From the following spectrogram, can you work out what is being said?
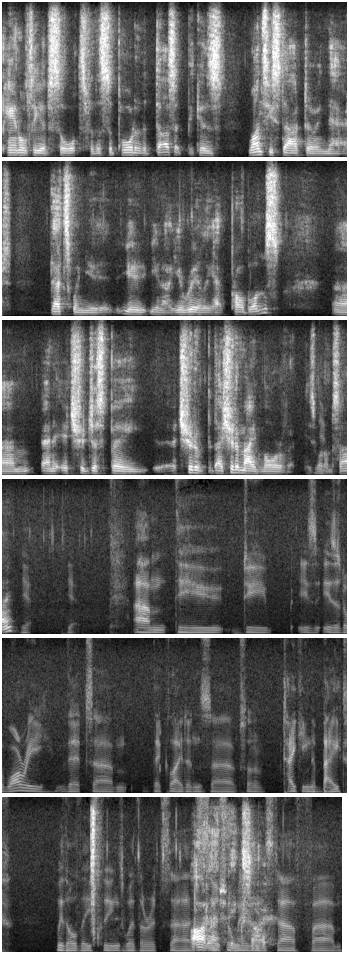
penalty of sorts for the supporter that does it because once you start doing that, that's when you you you know you really have problems. Um, and it should just be. It should have. They should have made more of it. Is what Yeah. I'm saying. Yeah, Um, do you do you, is is it a worry that um, that Clayton's uh, sort of taking the bait with all these things, whether it's uh, social media so. stuff, um,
